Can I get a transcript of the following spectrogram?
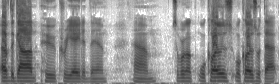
of the God who created them. Um, so we're going we'll close we'll close with that.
